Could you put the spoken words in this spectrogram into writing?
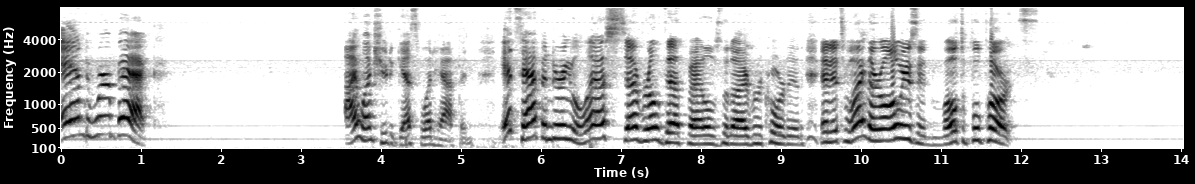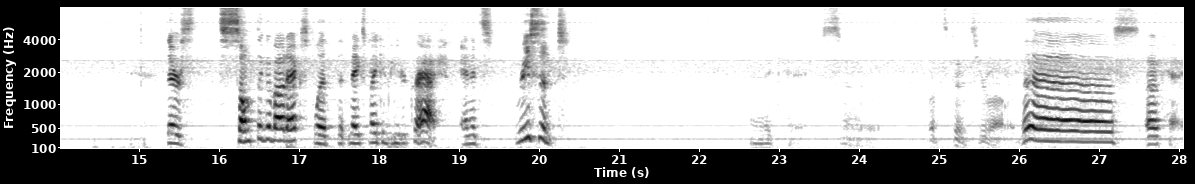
And we're back. I want you to guess what happened. It's happened during the last several death battles that I've recorded, and it's why they're always in multiple parts. There's something about XSplit that makes my computer crash, and it's recent. Okay, so let's go through all of this. Okay.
